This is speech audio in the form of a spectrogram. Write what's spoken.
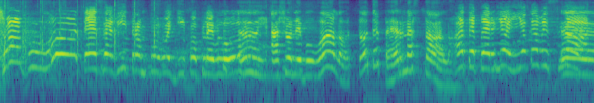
Що було, те за вітром по воді попливло. Ой, а що не бувало, то тепер настало. А тепер глянь, яка весна, Е.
